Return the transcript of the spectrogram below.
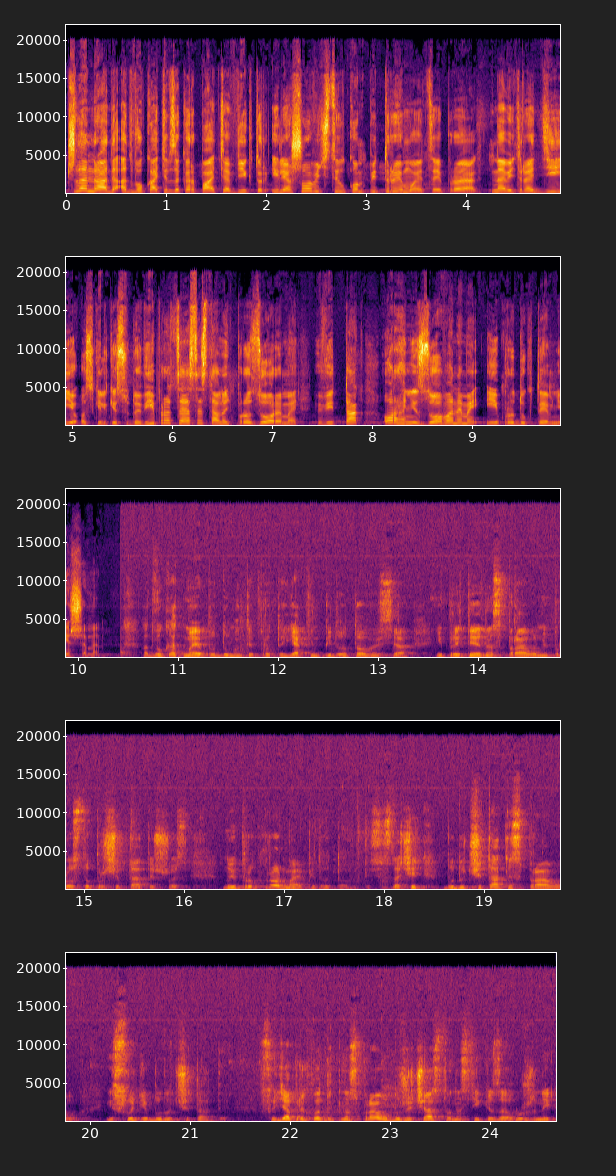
Член ради адвокатів Закарпаття Віктор Іляшович цілком підтримує цей проект. Навіть радіє, оскільки судові процеси стануть прозорими, відтак організованими і продуктивнішими. Адвокат має подумати про те, як він підготовився і прийти на справу, не просто прошептати щось. Ну і прокурор має підготовитися. Значить, будуть читати справу, і судді будуть читати. Суддя приходить на справу дуже часто настільки загружений,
